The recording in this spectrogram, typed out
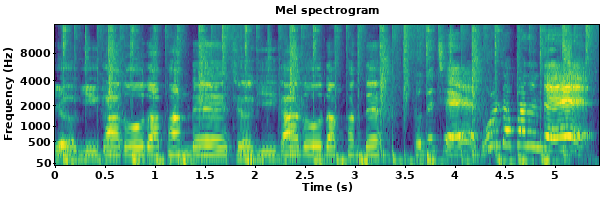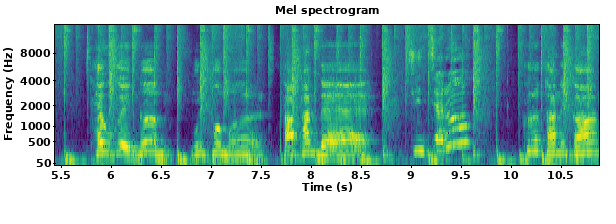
여기가 도답한데 저기가 도답한데 도대체 뭘 답하는데? 태국에 있는 물품을 답한데 진짜로? 그렇다니까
